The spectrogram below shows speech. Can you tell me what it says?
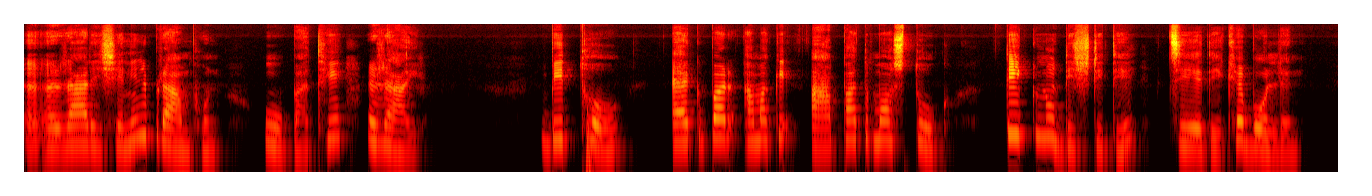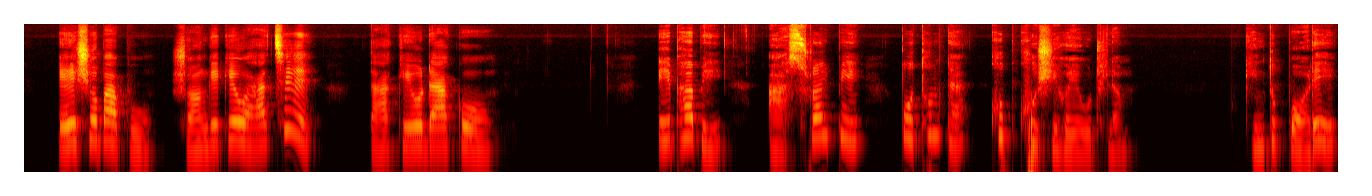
"আ- রারি শ্রেণির ব্রাহ্মণ। উপাধি রায়। বৃদ্ধ, একবার আমাকে আপাত মস্তক তীক্ষ্ণ দৃষ্টিতে চেয়ে দেখে বললেন, এসো বাপু সঙ্গে কেউ আছে? তাকেও ডাকো। এভাবে আশ্রয় পেয়ে প্রথমটা খুব খুশি হয়ে উঠলাম। কিন্তু পরে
